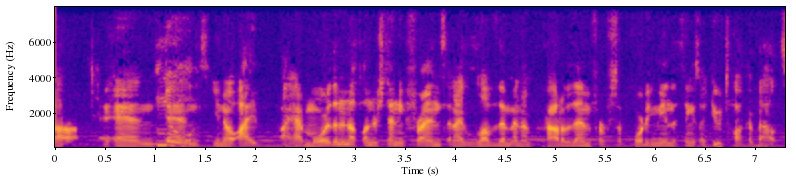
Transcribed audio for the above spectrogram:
Uh, and no. and you know I I have more than enough understanding friends and I love them and I'm proud of them for supporting me in the things I do talk about.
